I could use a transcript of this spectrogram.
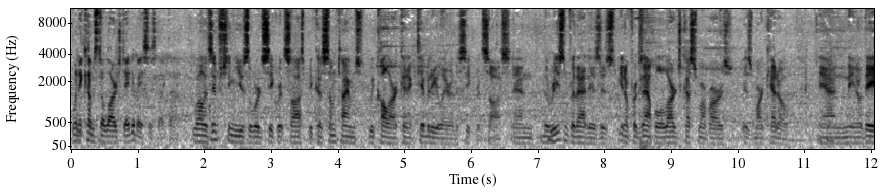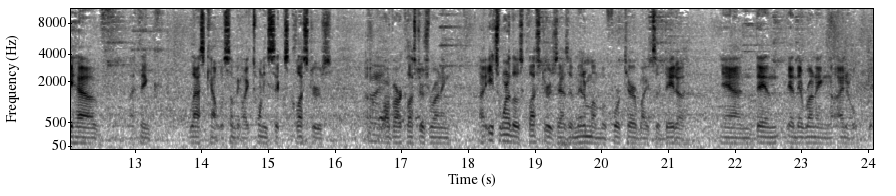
when it comes to large databases like that Well, it's interesting you use the word secret sauce because sometimes we call our connectivity layer the secret sauce, and the reason for that is, is you know, for example, a large customer of ours is Marketo, and you know they have, I think, last count was something like 26 clusters uh, Right. of our clusters running. Uh, each one of those clusters has a minimum of four terabytes of data, and then and they're running, I don't know.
